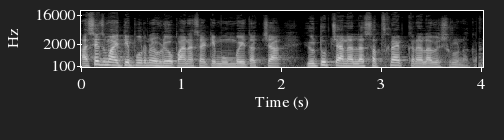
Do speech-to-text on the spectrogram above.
असेच माहितीपूर्ण व्हिडिओ पाहण्यासाठी मुंबई तकच्या यूट्यूब चॅनलला सबस्क्राईब करायला विसरू नका.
